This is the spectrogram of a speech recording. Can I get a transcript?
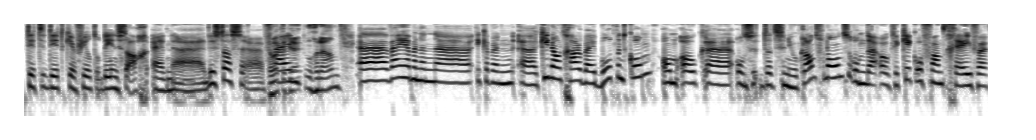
dit, dit keer viel op dinsdag. En, uh, dus dat is uh, fijn. En wat heb jij toen gedaan? Uh, wij hebben een, ik heb een keynote gehouden bij bol.com. Om ook, onze, dat is een nieuwe klant van ons, om daar ook de kick-off van te geven.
